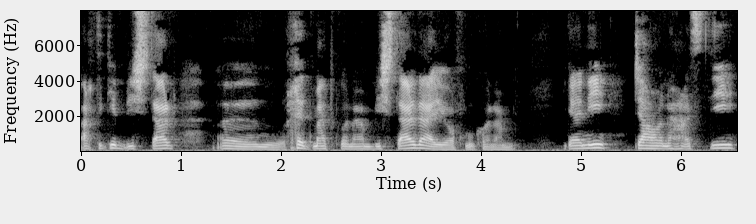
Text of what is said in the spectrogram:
وقتی که بیشتر خدمت کنم بیشتر دریافت می‌کنم. یعنی جهان هستی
